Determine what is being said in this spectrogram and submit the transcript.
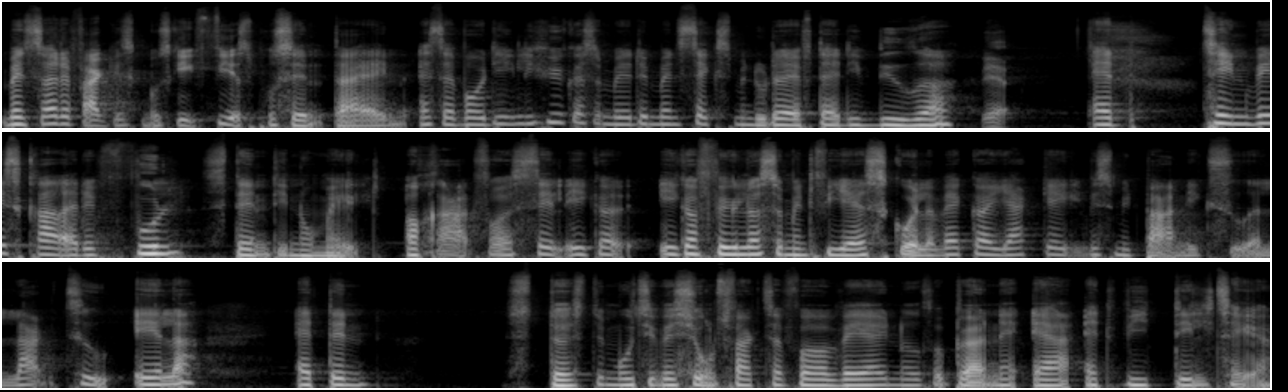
Men så er det faktisk måske 80 procent, der er en, altså hvor de egentlig hygger sig med det, men seks minutter efter er de videre. Ja. At til en vis grad er det fuldstændig normalt, og rart for os selv ikke at, ikke at føle os som en fiasko, eller hvad gør jeg galt, hvis mit barn ikke sidder lang tid, eller at den største motivationsfaktor for at være i noget for børnene er, at vi deltager.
